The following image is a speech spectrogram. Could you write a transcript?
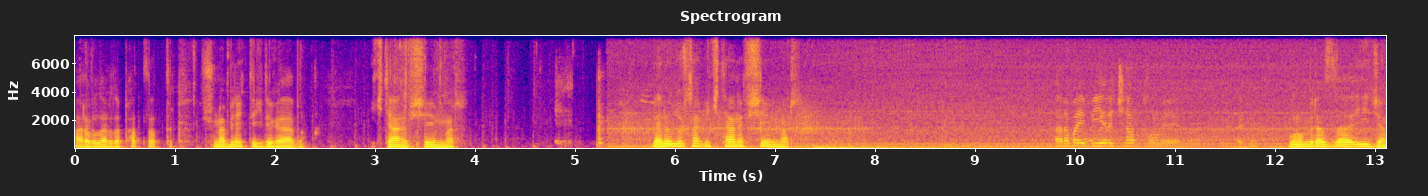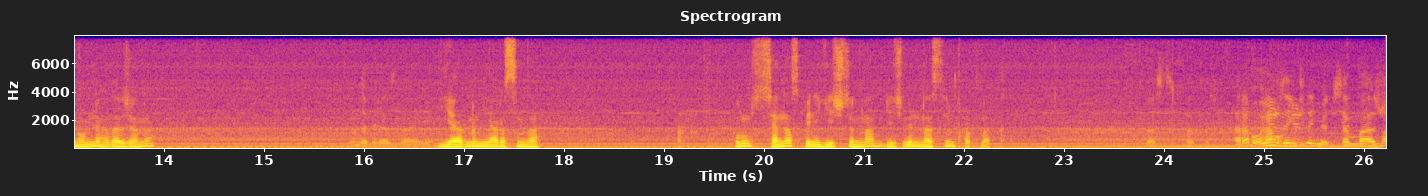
Arabaları da patlattık. Şuna binek de gidelim abi. İki tane fişeğim var. Ben ölürsem iki tane fişeğim var. Arabayı bir yere çarpmamaya dikkat et. Bunun biraz daha iyi canı. Onun ne kadar canı? Bunun da biraz daha iyi. Yarının yarısında. Oğlum sen nasıl beni geçtin lan? Geç benim lastiğim patlak. Lastik patlar. Araba o yüzden gitmiyordu. Sen bana sür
